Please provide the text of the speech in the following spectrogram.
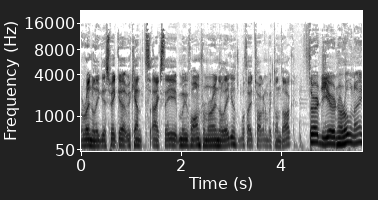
Around the league this week, uh, we can't actually move on from around the league without talking about Dundalk. Third year in a row now,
